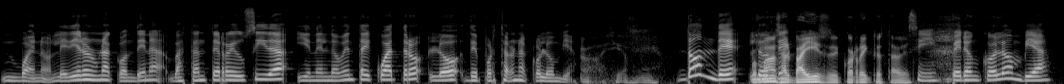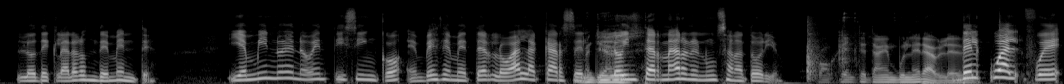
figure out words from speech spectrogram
Bueno, le dieron una condena bastante reducida y en el 94 lo deportaron a Colombia. Ay, Dios mío. Donde lo Volvamos de- al país correcto esta vez. Sí, pero en Colombia lo declararon demente. Y en 1995, en vez de meterlo a la cárcel, lo internaron en un sanatorio. Con gente también vulnerable. Del cual fue,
